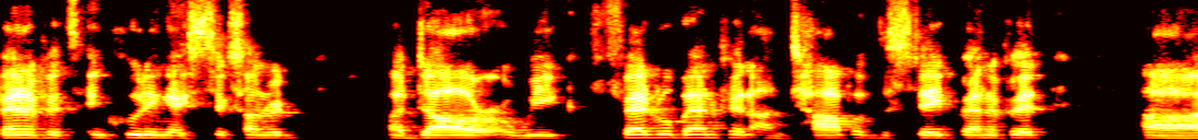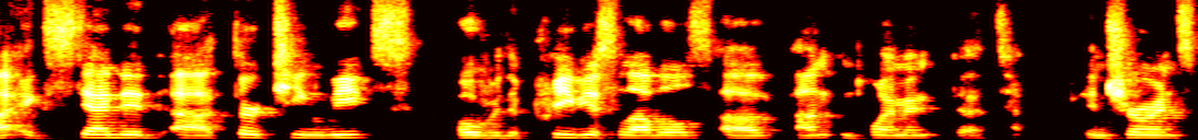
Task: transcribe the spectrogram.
benefits, including a $600 a dollar a week federal benefit on top of the state benefit, uh, extended uh, 13 weeks over the previous levels of unemployment uh, t- insurance,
